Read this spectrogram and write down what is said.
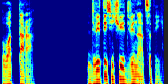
Уаттара. 2012.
